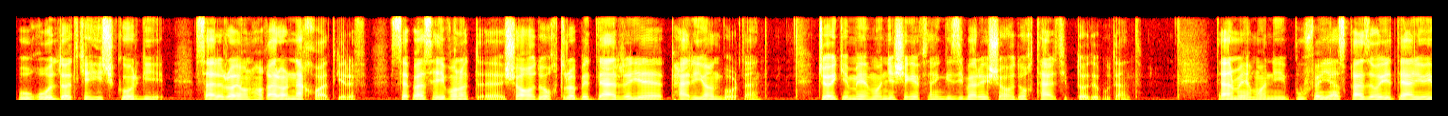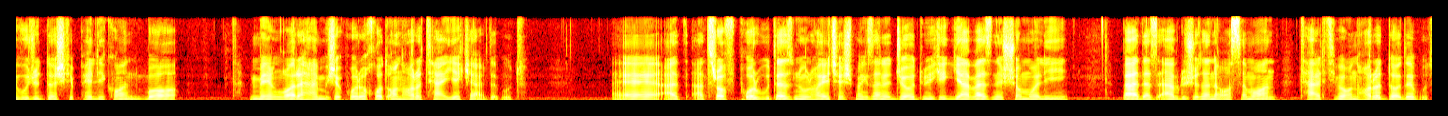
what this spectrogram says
او قول داد که هیچ گرگی سر راه آنها قرار نخواهد گرفت. سپس حیوانات اه، شاهدخت را به دره پریان بردند جایی که مهمانی شگفتانگیزی برای شاهدخت ترتیب داده بودند. در مهمانی بوفه ای از غذاهای دریایی وجود داشت که پلیکان با منقار همیشه پر خود آنها را تهیه کرده بود. اطراف پر بود از نورهای چشمک زن جادویی که گوزن شمالی بعد از ابری شدن آسمان ترتیب آنها را داده بود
